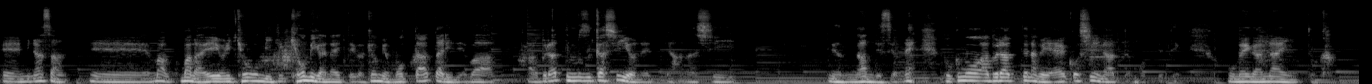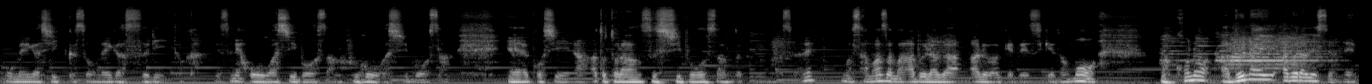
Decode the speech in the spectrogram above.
えー皆さん、えまあ、まだ栄養に興味興味がないというか興味を持ったあたりでは油って難しいよねって話なんですよね。僕も油ってなんかややこしいなって思ってて、オメガ9とか、オメガ6、オメガ3とかですね、飽和脂肪酸、不飽和脂肪酸、ややこしいな。あとトランス脂肪酸とかもいますよね。まあ、様々油があるわけですけども、まあ、この危ない油ですよね。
